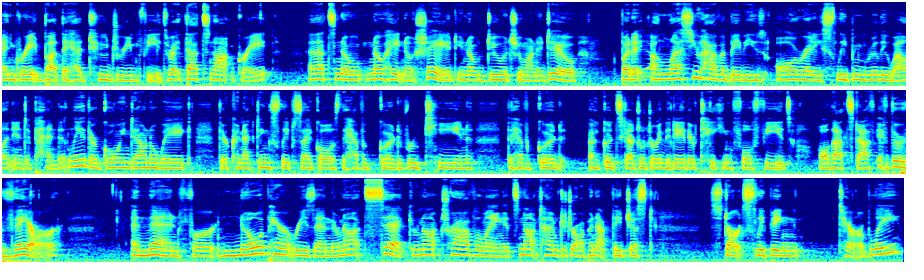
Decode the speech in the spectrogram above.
and great but they had two dream feeds, right? That's not great. And that's no no hate no shade, you know, do what you want to do. But it, unless you have a baby who's already sleeping really well and independently, they're going down awake, they're connecting sleep cycles, they have a good routine, they have good a good schedule during the day, they're taking full feeds, all that stuff. If they're there, and then for no apparent reason, they're not sick, you're not traveling, it's not time to drop a nap, they just start sleeping terribly.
